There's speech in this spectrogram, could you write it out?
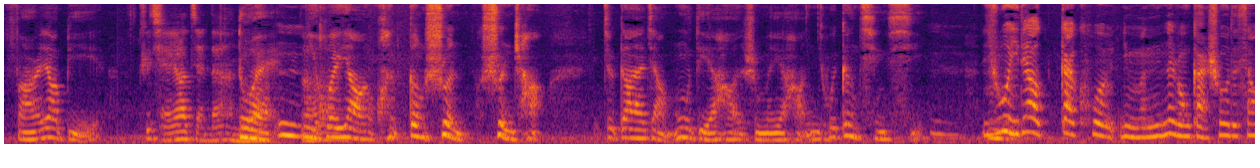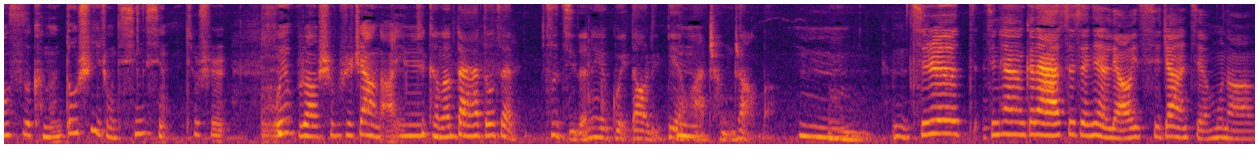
反而要比之前要简单很多。对，嗯你会要很更顺顺畅。就刚才讲目的也好，什么也好，你会更清晰。如果一定要概括你们那种感受的相似，可能都是一种清醒，就是我也不知道是不是这样的啊，因为就可能大家都在自己的那个轨道里变化成长吧。嗯嗯，嗯，其实今天跟大家碎碎念聊一期这样的节目呢，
